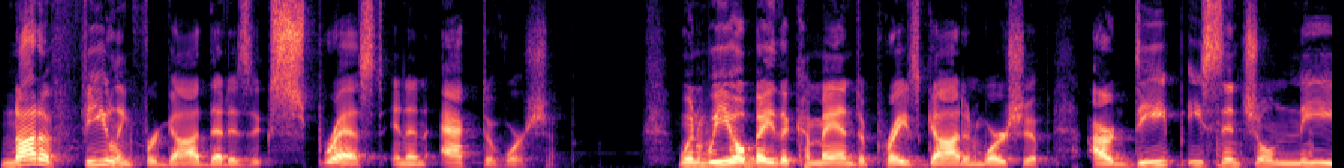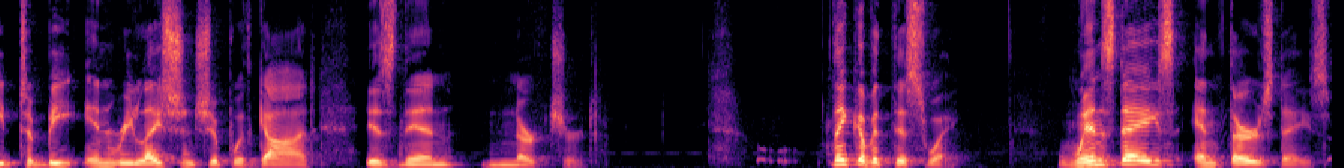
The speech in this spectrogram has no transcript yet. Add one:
not a feeling for God that is expressed in an act of worship. When we obey the command to praise God and worship, our deep, essential need to be in relationship with God is then nurtured. Think of it this way Wednesdays and Thursdays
